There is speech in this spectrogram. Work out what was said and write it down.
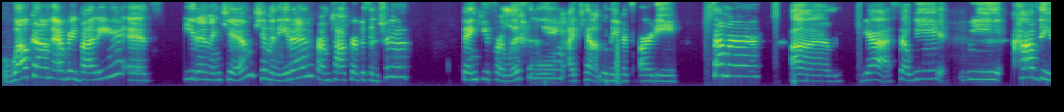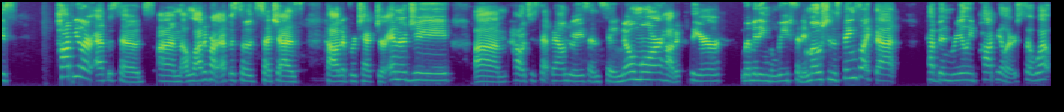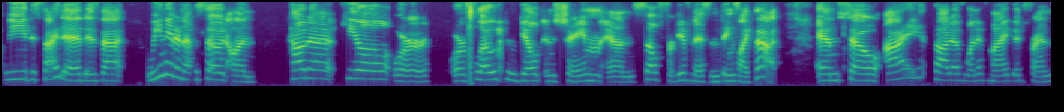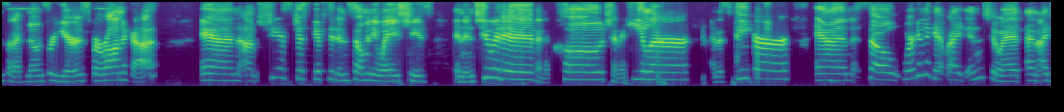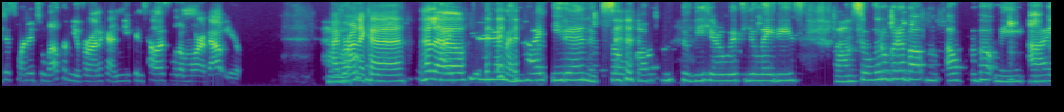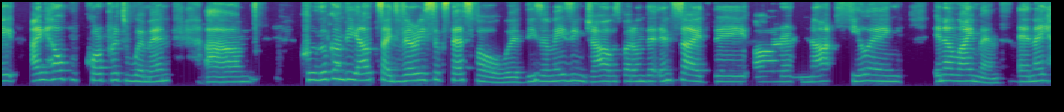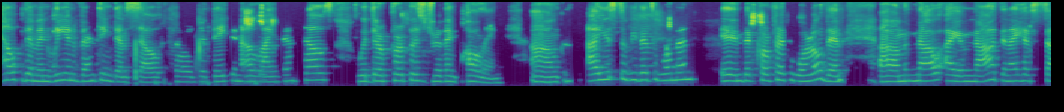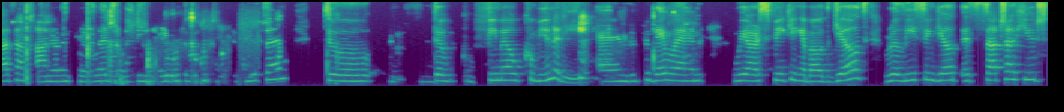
Welcome, everybody. It's Eden and Kim, Kim and Eden from Talk Purpose and Truth. Thank you for listening. I can't believe it's already summer. Um, yeah, so we we have these popular episodes. Um, a lot of our episodes, such as how to protect your energy, um, how to set boundaries and say no more, how to clear limiting beliefs and emotions, things like that, have been really popular. So what we decided is that we need an episode on how to heal or or flow through guilt and shame and self-forgiveness and things like that. And so i thought of one of my good friends that i've known for years veronica. And um, she is just gifted in so many ways. She's an intuitive and a coach and a healer and a speaker. And so we're going to get right into it. And i just wanted to welcome you veronica and you can tell us a little more about you Hi, Veronica. Hello. Hi, Kim, and hi, Eden. It's so awesome to be here with you, ladies. Um, so, a little bit about about me. I I help corporate women. Um, who look on the outside very successful with these amazing jobs, but on the inside, they are not feeling in alignment and i help them in reinventing themselves so that they can align themselves with their purpose driven calling. Mm. um, i used to be that woman in the corporate world and um, now i am not and i have such an honor and privilege of being able to contribution to the female community. And today when we are speaking about guilt releasing guilt is such a huge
